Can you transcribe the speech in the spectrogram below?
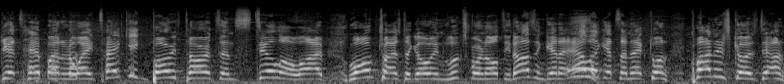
gets headbutted away, taking both turrets and still alive. Long tries to go in, looks for an ulti, doesn't get it. Ella gets the next one. Punish goes down.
